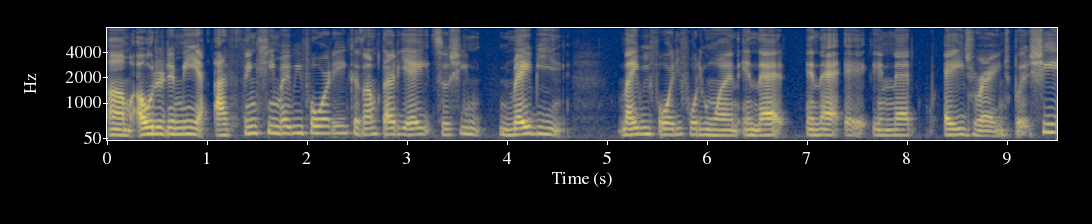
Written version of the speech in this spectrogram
um, older than me. I think she may be 40 because I'm 38, so she may be maybe 40, 41 in that in that in that age range. But she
